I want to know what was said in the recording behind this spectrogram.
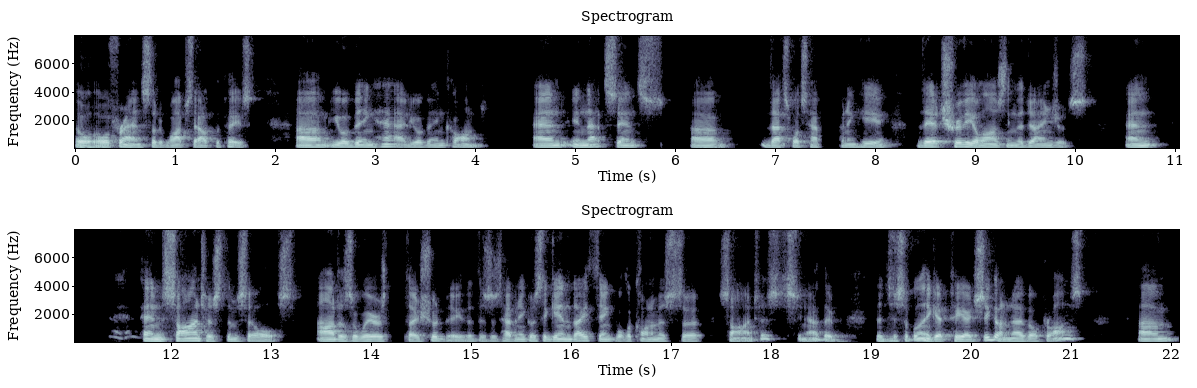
or, or, France that it wipes out the peace. Um, you are being had, you are being conned. And in that sense, uh, that's what's happening here. They're trivializing the dangers, and and scientists themselves aren't as aware as they should be that this is happening because again they think well economists are scientists you know they're the discipline they get phd got a nobel prize um,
